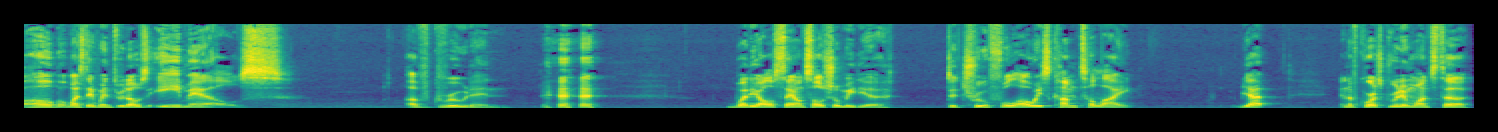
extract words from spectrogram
Oh, but once they went through those emails of Gruden, what do y'all say on social media? The truth will always come to light. Yep. And of course, Gruden wants to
